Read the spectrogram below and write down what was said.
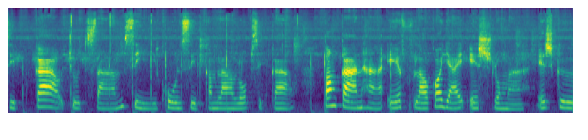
19.34 คูณ 10กำลังลบ 19 ต้องการหา f เราก็ย้าย h ลงมา h คือ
